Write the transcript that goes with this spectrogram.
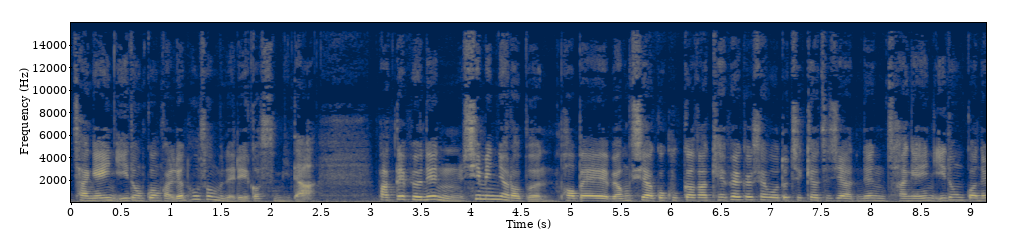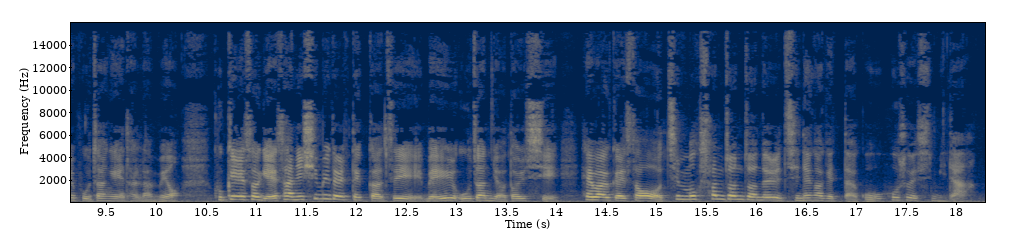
장애인 이동권 관련 호소문을 읽었습니다. 박 대표는 시민 여러분, 법에 명시하고 국가가 계획을 세워도 지켜지지 않는 장애인 이동권을 보장해 달라며 국회에서 예산이 심의될 때까지 매일 오전 8시 혜화역에서 침묵 선전전을 진행하겠다고 호소했습니다.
